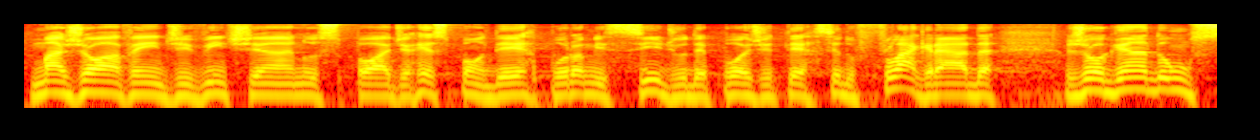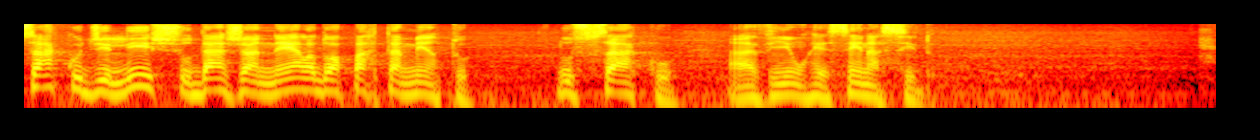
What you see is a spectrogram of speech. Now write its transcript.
Uma jovem de 20 anos pode responder por homicídio depois de ter sido flagrada jogando um saco de lixo da janela do apartamento. No saco havia um recém-nascido.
